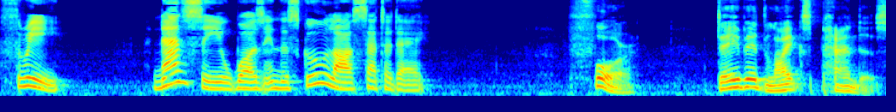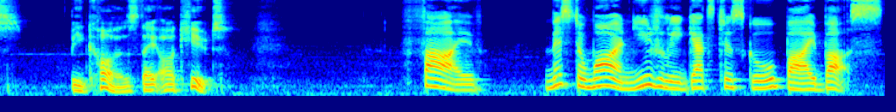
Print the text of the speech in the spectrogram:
3. Nancy was in the school last Saturday. 4. David likes pandas because they are cute. 5. Mr. Wan usually gets to school by bus.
